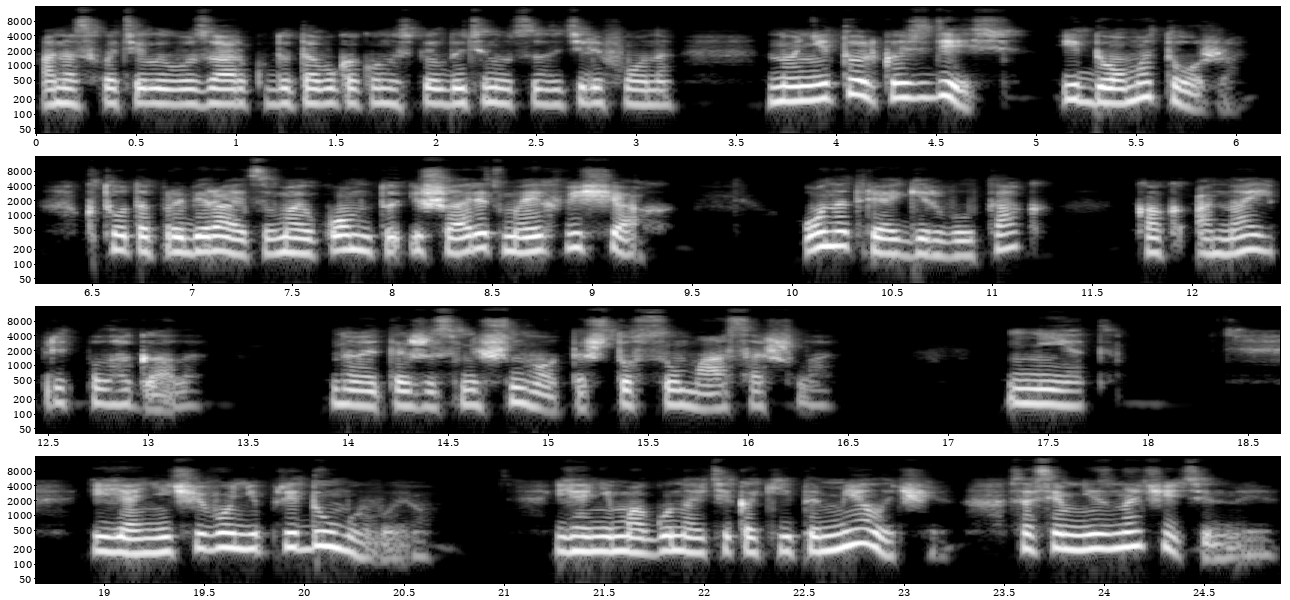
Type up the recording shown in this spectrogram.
Она схватила его за руку до того, как он успел дотянуться до телефона. Но не только здесь, и дома тоже. Кто-то пробирается в мою комнату и шарит в моих вещах. Он отреагировал так, как она и предполагала. Но это же смешно, ты что, с ума сошла? Нет. И я ничего не придумываю. Я не могу найти какие-то мелочи, совсем незначительные,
